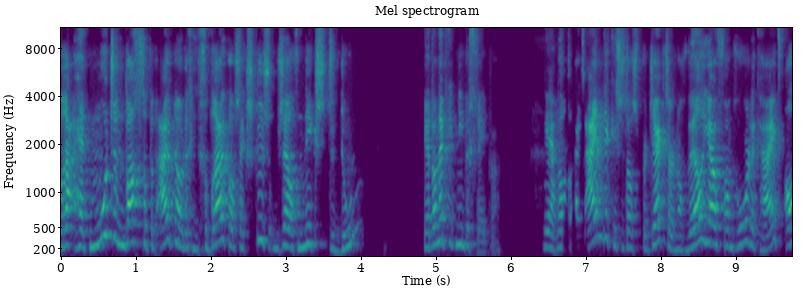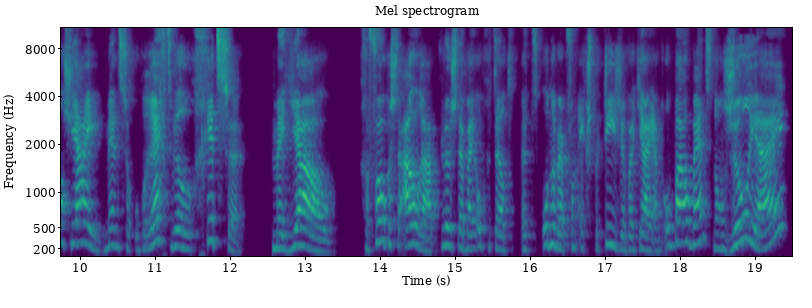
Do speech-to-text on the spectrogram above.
het moeten wachten op een uitnodiging gebruiken als excuus om zelf niks te doen, ja, dan heb je het niet begrepen. Ja. Want uiteindelijk is het als projector nog wel jouw verantwoordelijkheid. Als jij mensen oprecht wil gidsen met jouw gefocuste aura, plus daarbij opgeteld het onderwerp van expertise wat jij aan het opbouwen bent, dan zul jij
